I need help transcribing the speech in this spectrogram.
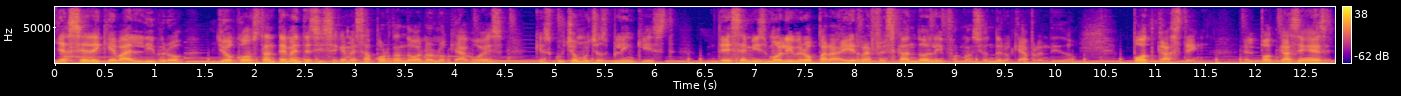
ya sé de qué va el libro, yo constantemente, si sé que me está aportando valor, lo que hago es que escucho muchos Blinkist de ese mismo libro para ir refrescando la información de lo que he aprendido. Podcasting. El podcasting es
